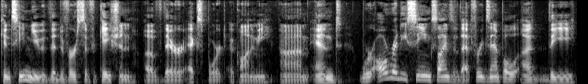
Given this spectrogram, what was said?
continue the diversification of their export economy. Um, and we're already seeing signs of that. For example, uh, the,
